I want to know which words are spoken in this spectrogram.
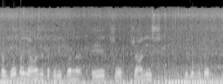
सरगोदा यहाँ से तकरीबन 140 किलोमीटर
